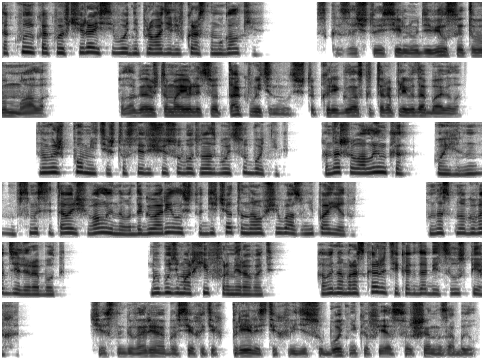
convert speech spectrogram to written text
Такую, как вы вчера и сегодня проводили в красном уголке». Сказать, что я сильно удивился, этого мало. Полагаю, что мое лицо так вытянулось, что кореглазка торопливо добавила. «Ну вы же помните, что в следующую субботу у нас будет субботник, а наша Волынка, ой, в смысле товарищ Волынова, договорилась, что девчата на общую вазу не поедут. У нас много в отделе работы. Мы будем архив формировать, а вы нам расскажете, как добиться успеха». Честно говоря, обо всех этих прелестях в виде субботников я совершенно забыл.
